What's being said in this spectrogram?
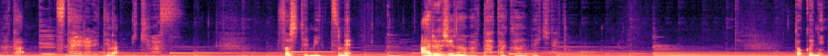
また伝えられてはいきます。そして3つ目アルジュナは戦うべきだと。特に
